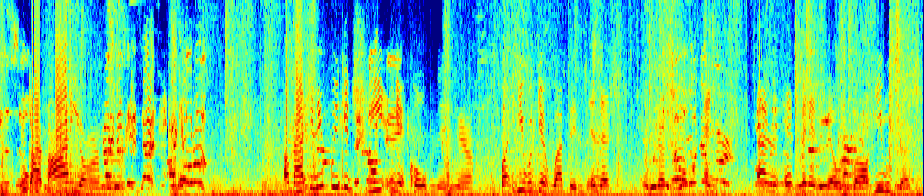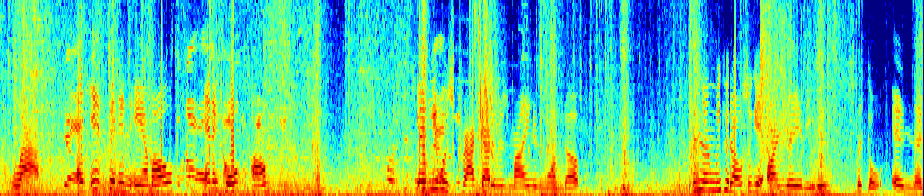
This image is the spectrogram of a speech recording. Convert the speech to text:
real quick. I'm fighting him. He's a We got body armor. Guys, this kid's dead. I killed him. Imagine if we could cheat and get Colton in here, but he would get weapons in this just No, and, and infinite build, bro. He would just laugh. And infinite ammo and a gold pump. And he was cracked out of his mind and warmed up. And then we could also get Andre and Aiden. Let's go. And then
